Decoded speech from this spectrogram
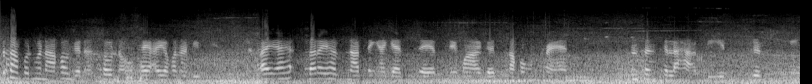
Tatapon mo na ako, ganun. So, no. Kaya ayoko nang live-in. I, I, but I have nothing against it. May mga ganun akong friends. Kung saan sila happy. It's just me.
